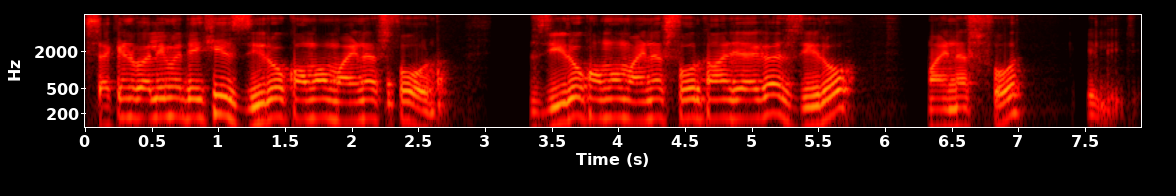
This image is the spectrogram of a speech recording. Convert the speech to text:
सेकंड वाली में देखिए zero comma minus four zero comma minus four कहाँ जाएगा? ज़ीरो माइनस फोर ले लीजिए।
